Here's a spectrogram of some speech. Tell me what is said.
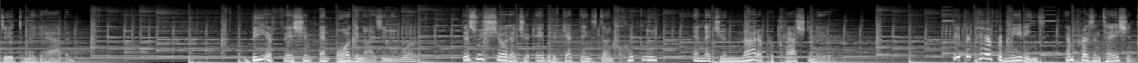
do to make it happen. Be efficient and organized in your work. This will show that you're able to get things done quickly and that you're not a procrastinator. Be prepared for meetings and presentations.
